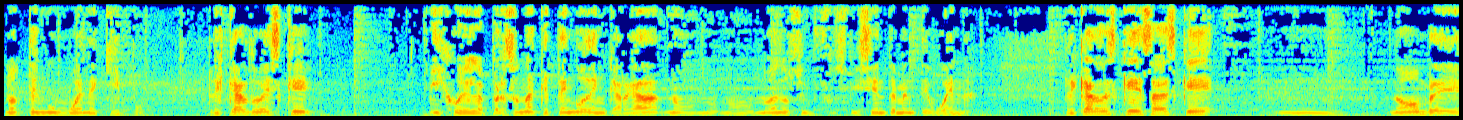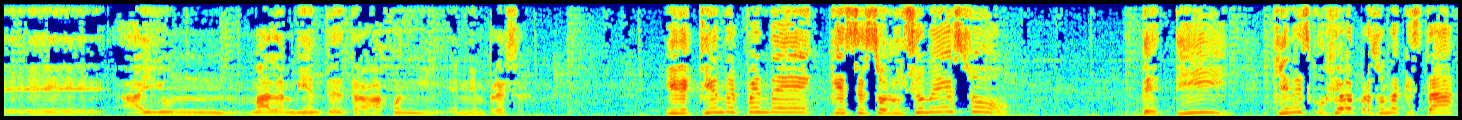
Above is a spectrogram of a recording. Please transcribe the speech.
no tengo un buen equipo. Ricardo, es que, híjole, la persona que tengo de encargada no, no, no, es lo suficientemente buena. Ricardo, es que, ¿sabes qué? Mm, no, hombre, eh, hay un mal ambiente de trabajo en mi, en mi empresa. ¿Y de quién depende que se solucione eso? De ti. ¿Quién escogió a la persona que está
